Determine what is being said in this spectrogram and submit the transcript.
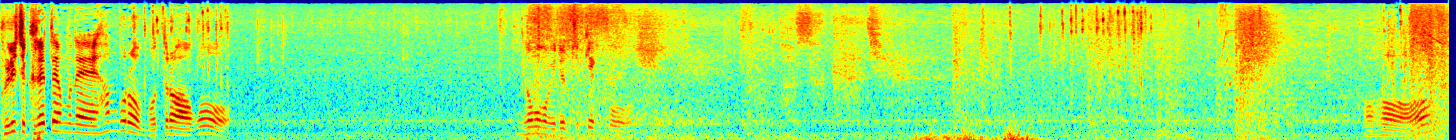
블리츠 그래 때문에 함부로 못 들어가고 이거 먹으면 이름 찍겠고. 어허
